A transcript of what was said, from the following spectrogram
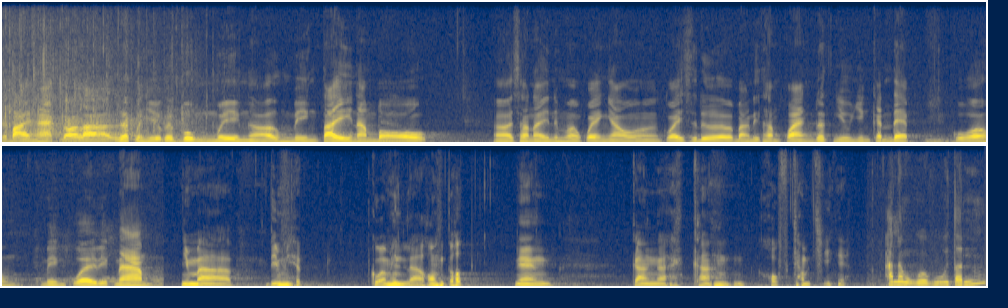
Cái bài hát đó là rất là nhiều cái vùng miền ở miền tây nam bộ à, sau này nếu mà quen nhau cô ấy sẽ đưa bạn đi tham quan rất nhiều những cảnh đẹp của miền quê việt nam. Nhưng mà tiếng Việt của mình là không tốt nên càng ngày càng học chăm chỉ. Nha. anh là một người vui tính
